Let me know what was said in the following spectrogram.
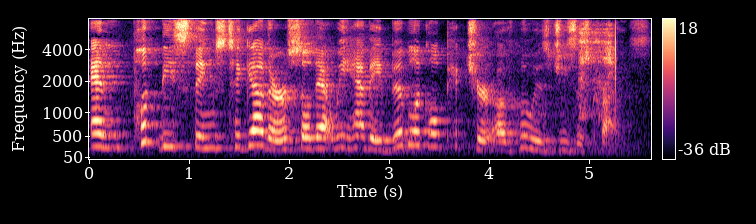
and put these things together so that we have a biblical picture of who is Jesus Christ.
